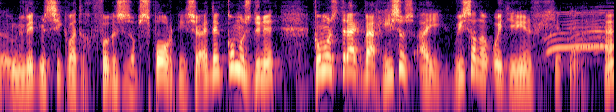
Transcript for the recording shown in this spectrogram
jy weet musiek wat gefokus is op sport nie. So ek dink kom ons doen dit. Kom ons trek weg. Hier's ons ei. Wie sal nou ooit hierdie een vergeet nie, hè?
